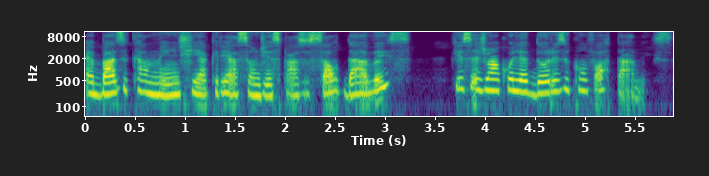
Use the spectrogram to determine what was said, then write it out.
é basicamente a criação de espaços saudáveis que sejam acolhedores e confortáveis.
